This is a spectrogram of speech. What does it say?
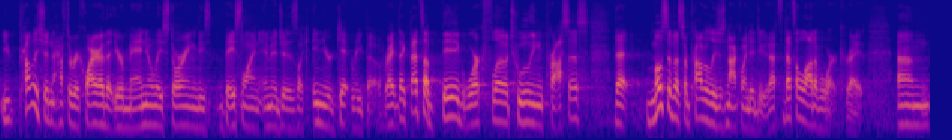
you probably shouldn't have to require that you're manually storing these baseline images like in your Git repo, right? Like that's a big workflow tooling process that most of us are probably just not going to do. That's, that's a lot of work, right? Um,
